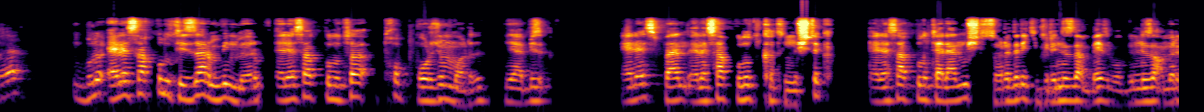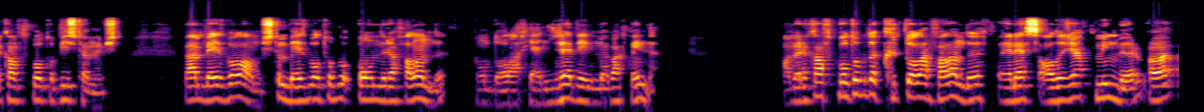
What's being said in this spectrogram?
ve bunu Enes Akbulut izler mi bilmiyorum. Enes Akbulut'a top borcum vardı. Yani biz Enes ben Enes Akbulut katılmıştık. Enes Akbulut elenmişti. Sonra dedi ki birinizden beyzbol, birinizden Amerikan futbol topu istiyorum demişti. Ben beyzbol almıştım. Beyzbol topu 10 lira falandı. 10 dolar yani lira dediğime bakmayın da. Amerikan futbol topu da 40 dolar falandı. Enes alacak bilmiyorum ama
